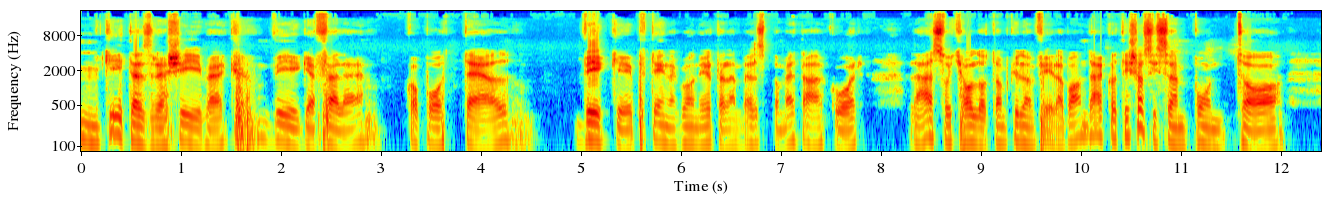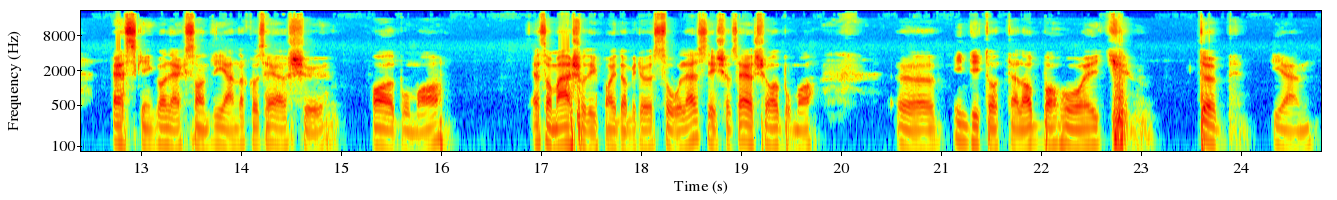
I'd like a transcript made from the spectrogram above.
mm, 2000-es évek vége fele kapott el végképp tényleg van értelemben ez a metalcore láz, hogy hallottam különféle bandákat, és azt hiszem pont a Asking Alexandriának az első albuma, ez a második majd, amiről szó lesz, és az első albuma ö, indított el abba, hogy több ilyen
